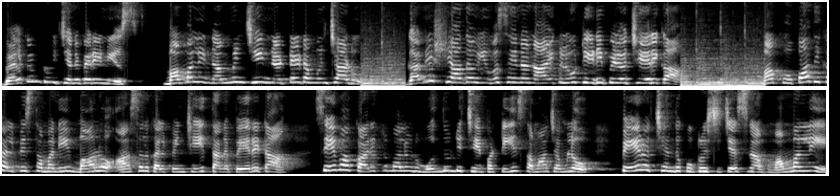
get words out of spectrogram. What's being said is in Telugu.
Welcome to January news. మమ్మల్ని నమ్మించి నెట్టేట ముంచాడు. గణేష్ యాదవ్ యువసేన నాయకులు టీడీపీలో చేరిక. మాకు ఉపాధి కల్పిస్తామని మాలో ఆశలు కల్పించి తన పేరిట సేవా కార్యక్రమాలను ముందుండి చేపట్టి సమాజంలో పేరొచ్చేందుకు కృషి చేసిన మమ్మల్ని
